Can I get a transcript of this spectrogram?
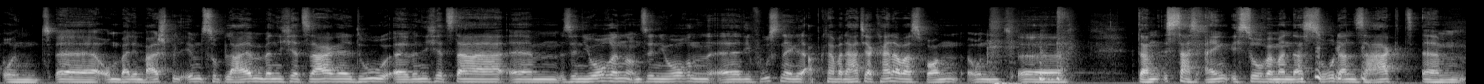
und äh, um bei dem Beispiel eben zu bleiben, wenn ich jetzt sage, du, äh, wenn ich jetzt da ähm, Seniorinnen und Senioren äh, die Fußnägel abknabber, da hat ja keiner was von. Und äh, dann ist das eigentlich so, wenn man das so dann sagt, ähm,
